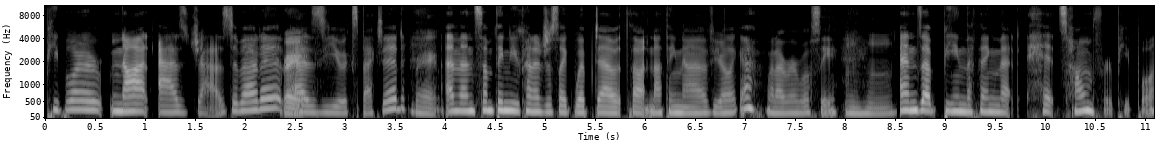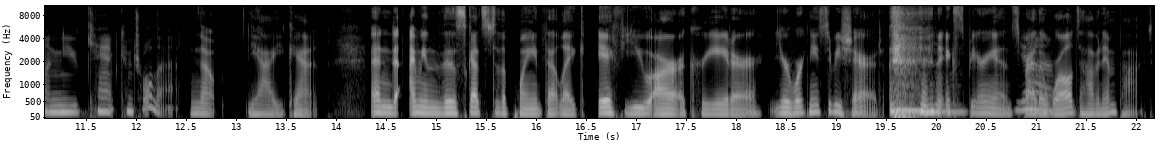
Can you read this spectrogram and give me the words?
people are not as jazzed about it Right. as you expected. Right. And then something you kind of just like whipped out, thought nothing of, you're like, "Eh, whatever, we'll see." Mm-hmm. Ends up being the thing that hits home for people and you can't control that. No. Yeah, you can't. And I mean, this gets to the point that, like, if you are a creator, your work needs to be shared and Mhm. experienced by the world to have an impact.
